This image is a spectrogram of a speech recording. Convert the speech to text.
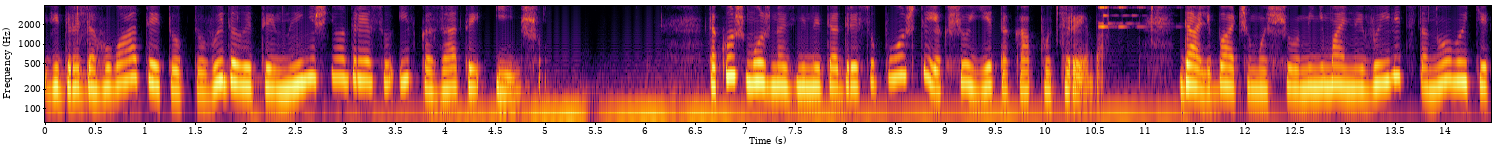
відредагувати, тобто видалити нинішню адресу і вказати іншу. Також можна змінити адресу пошти, якщо є така потреба. Далі бачимо, що мінімальний вивід становить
